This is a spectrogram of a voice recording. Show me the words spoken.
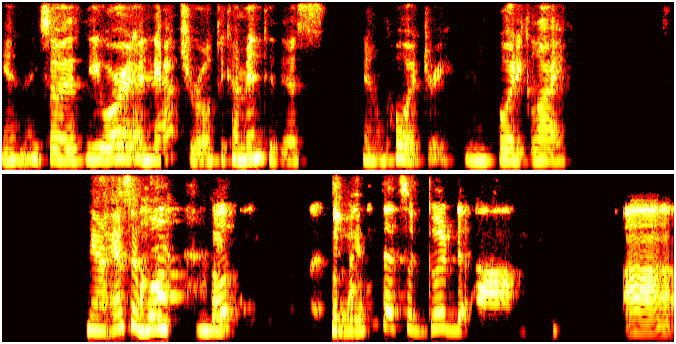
And so you are a natural to come into this, you know, poetry and poetic life. Now, as a woman, oh, I think that's a good um, uh,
